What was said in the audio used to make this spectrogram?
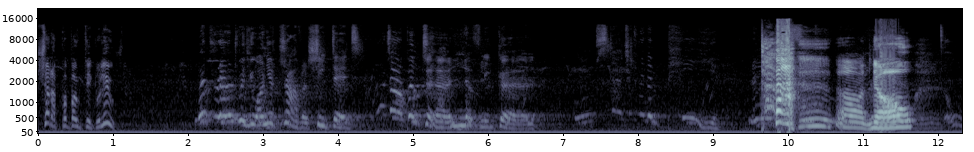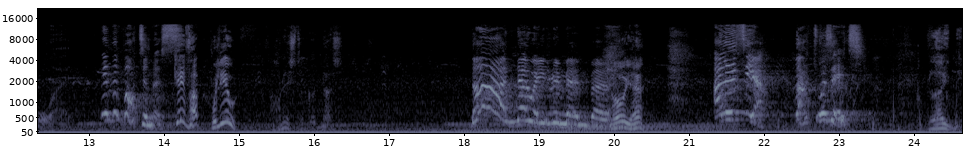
Shut up about it, will you? Went round with you on your travels, she did. What happened to her, lovely girl? Started with a P. oh no. Hippopotamus. Give up, will you? Honest to goodness. Ah, now I remember. Oh, yeah. Alicia! That was it. Blimey.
